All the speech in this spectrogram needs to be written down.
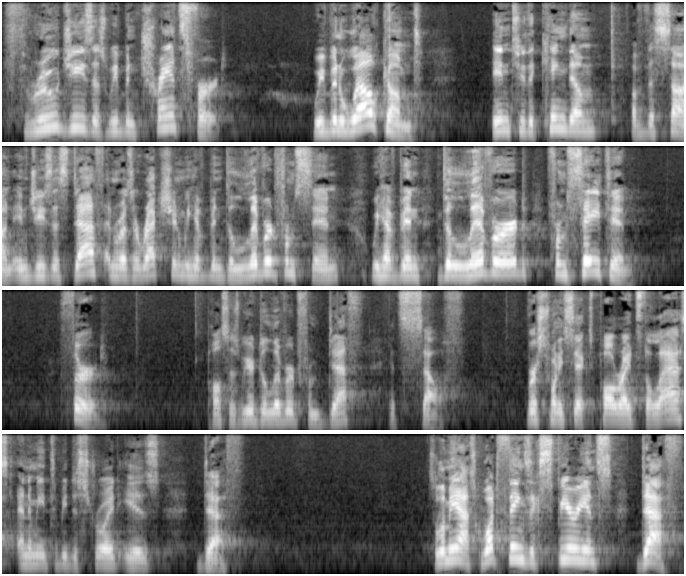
through Jesus, we've been transferred. We've been welcomed into the kingdom of the Son. In Jesus' death and resurrection, we have been delivered from sin. We have been delivered from Satan. Third, Paul says we are delivered from death itself. Verse 26, Paul writes, The last enemy to be destroyed is death. So let me ask what things experience death?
